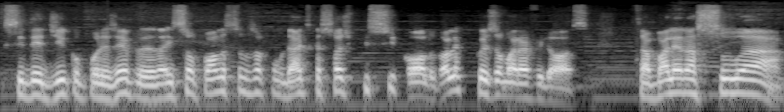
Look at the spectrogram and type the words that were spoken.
que se dedicam, por exemplo, em São Paulo nós temos uma comunidade que é só de psicólogo, olha que coisa maravilhosa. Trabalha na sua,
